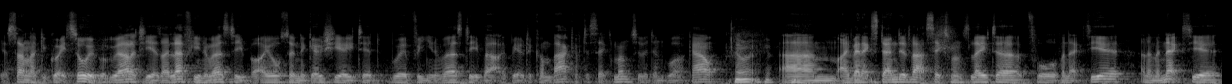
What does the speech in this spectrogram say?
it sounded like a great story, but reality is I left university, but I also negotiated with the university that I'd be able to come back after six months if it didn't work out. right, okay. um, I then extended that six months later for the next year, and then the next year,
